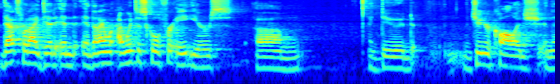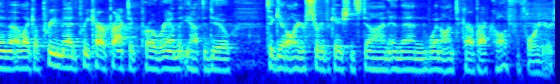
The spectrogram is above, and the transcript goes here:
that's what I did, and and then I, I went to school for eight years. Um, I did junior college, and then a, like a pre med pre chiropractic program that you have to do to get all your certifications done, and then went on to chiropractic college for four years.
